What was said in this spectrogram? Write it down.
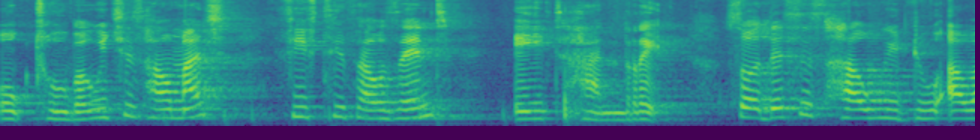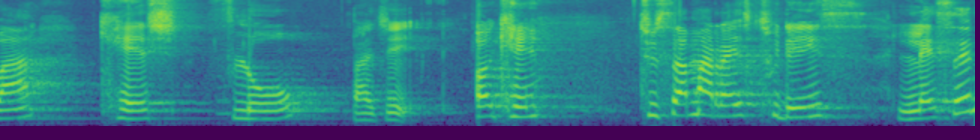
October, which is how much? 50,800. So this is how we do our cash flow budget. Okay, to summarize today's lesson,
